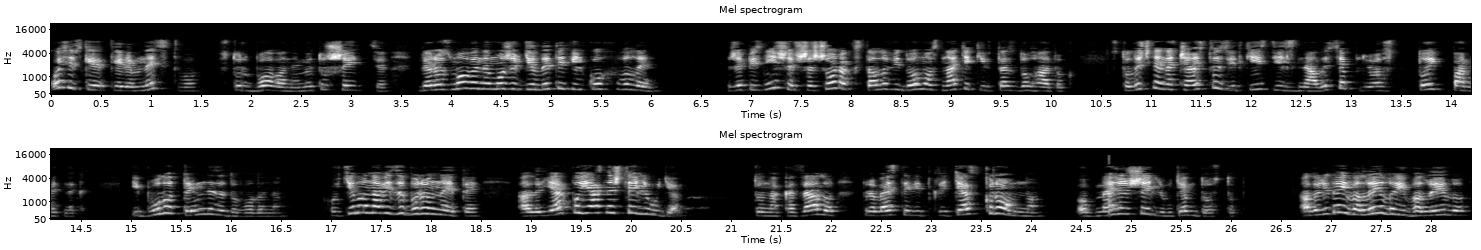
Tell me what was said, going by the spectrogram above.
Косівське керівництво стурбоване, метушиться, для розмови не може вділити кількох хвилин. Вже пізніше в Шашорах стало відомо з натяків та здогадок. Столичне начальство звідкись дізналося про той пам'ятник і було тим незадоволено. Хотіло навіть заборонити, але як поясниш це людям? то наказало провести відкриття скромно, обмеживши людям доступ. Але людей валило і валило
